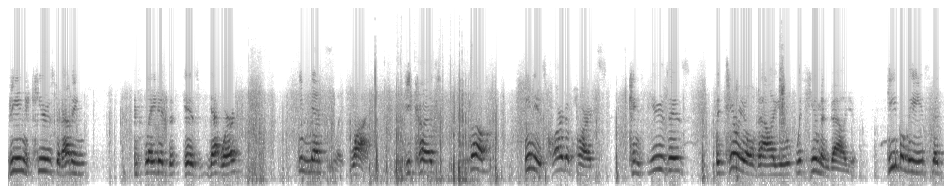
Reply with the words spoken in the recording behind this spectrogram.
being accused of having inflated his net worth? Immensely. Why? Because Trump, in his heart of hearts, confuses material value with human value. He believes that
